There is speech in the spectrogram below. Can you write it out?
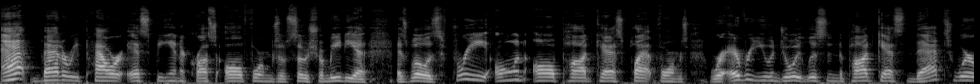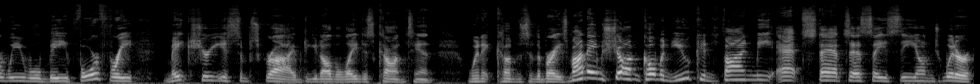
at Battery Power SBN across all forms of social media, as well as free on all podcast platforms. Wherever you enjoy listening to podcasts, that's where we will be for free. Make sure you subscribe to get all the latest content when it comes to the Braves. My name is Sean Coleman. You can find me at StatsSAC on Twitter.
